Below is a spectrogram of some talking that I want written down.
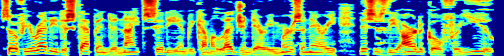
So if you're ready to step into Night City and become a legendary mercenary, this is the article for you.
